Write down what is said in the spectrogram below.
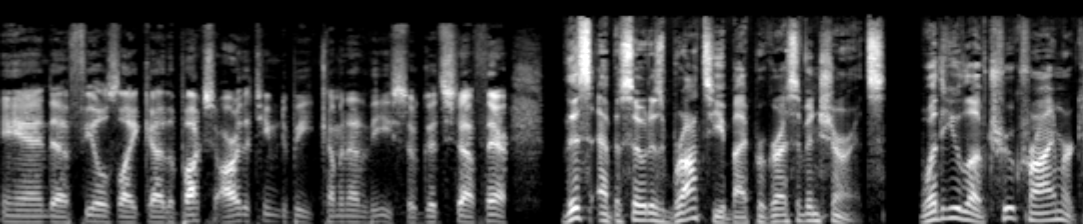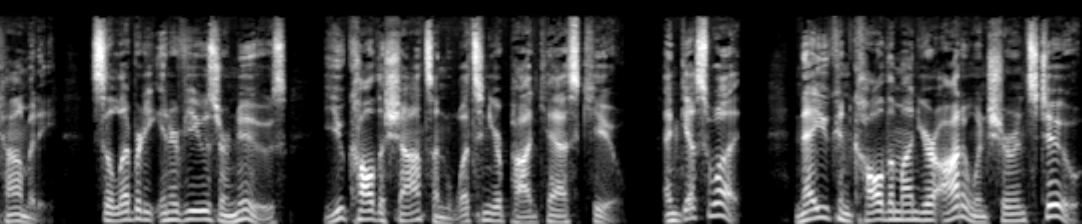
and uh, feels like uh, the Bucks are the team to beat coming out of the East. So good stuff there. This episode is brought to you by Progressive Insurance. Whether you love true crime or comedy, celebrity interviews or news, you call the shots on what's in your podcast queue. And guess what? Now you can call them on your auto insurance too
